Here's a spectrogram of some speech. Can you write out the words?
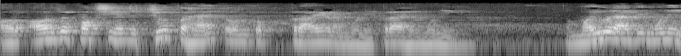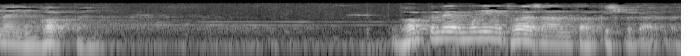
और और जो पक्षी है, जो चुप हैं तो उनको प्रायण मुनि, प्राय मुनि। तो मयूर आदि मुनि नहीं है, भक्त है। भक्त में और मुनि में थोड़ा सा अंतर किस प्रकार का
